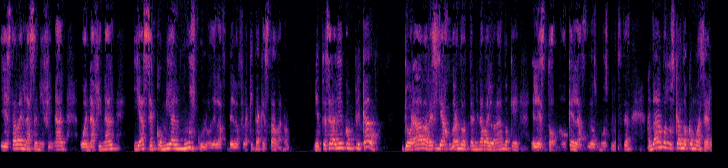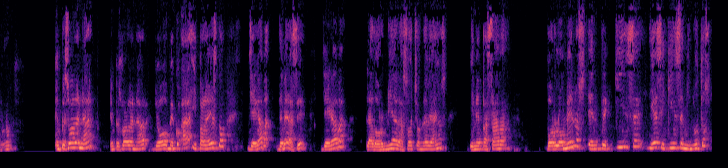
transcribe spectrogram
y estaba en la semifinal o en la final y ya se comía el músculo de, la, de lo flaquita que estaba, ¿no? Y entonces era bien complicado. Lloraba, a veces ya jugando terminaba llorando que el estómago, que las, los músculos. andábamos buscando cómo hacerlo, ¿no? Empezó a ganar, empezó a ganar. Yo me. Ah, y para esto llegaba, de veras, ¿eh? Llegaba, la dormía a las 8 o 9 años y me pasaba por lo menos entre 15, 10 y 15 minutos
